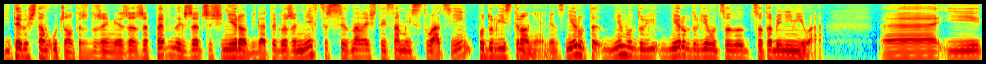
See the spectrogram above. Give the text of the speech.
i tego się tam uczą też w dużej mierze, że pewnych rzeczy się nie robi, dlatego że nie chcesz się znaleźć w tej samej sytuacji po drugiej stronie, więc nie rób, te, nie, nie rób drugiemu, co, co tobie niemiłe. E, I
